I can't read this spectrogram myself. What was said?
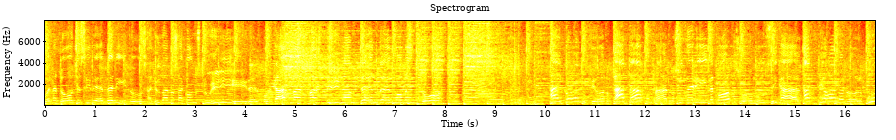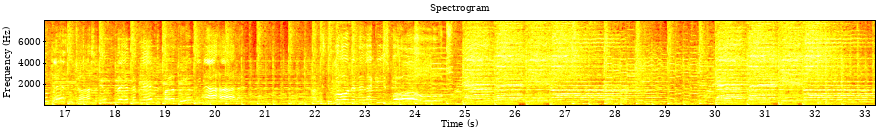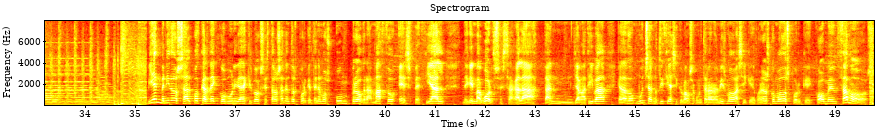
Buenas noches y bienvenidos, ayúdanos a construir el podcast más fascinante del momento. Hay conducción, plataforma, los super y deportes musical, acción o rol, puzzles, luchas, sección independiente para terminar. Los jugones de la Xbox. Bienvenidos al podcast de Comunidad Xbox. Estaros atentos porque tenemos un programazo especial de Game Awards, esa gala tan llamativa que ha dado muchas noticias y que os vamos a comentar ahora mismo. Así que poneros cómodos porque comenzamos.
